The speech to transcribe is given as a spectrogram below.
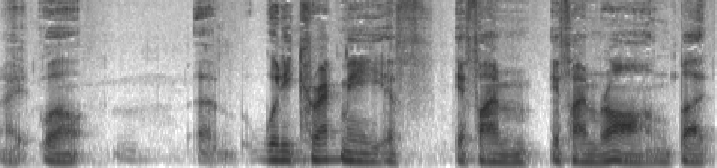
Right. Well, uh, Woody, correct me if if I'm if I'm wrong, but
